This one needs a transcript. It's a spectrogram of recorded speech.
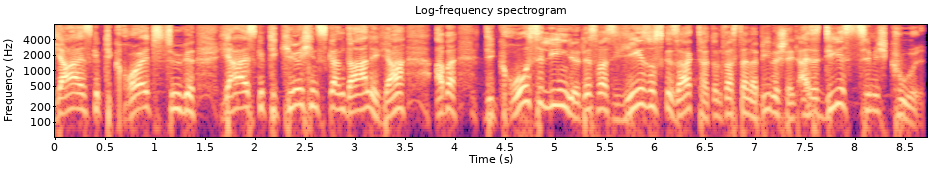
Ja, es gibt die Kreuzzüge. Ja, es gibt die Kirchenskandale. Ja, aber die große Linie, das, was Jesus gesagt hat und was da in der Bibel steht, also die ist ziemlich cool.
